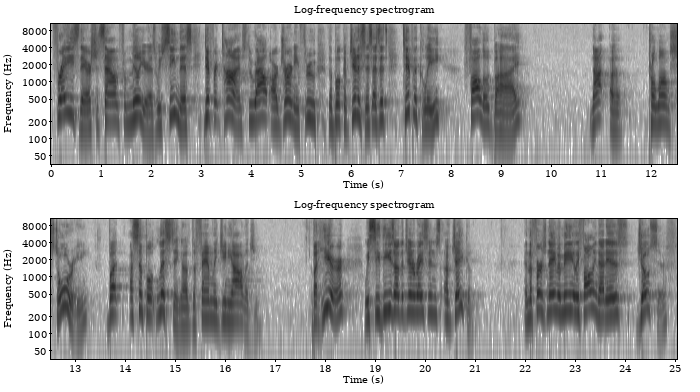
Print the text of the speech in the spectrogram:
phrase there should sound familiar as we've seen this different times throughout our journey through the book of Genesis, as it's typically followed by not a prolonged story, but a simple listing of the family genealogy. But here, we see these are the generations of Jacob. And the first name immediately following that is Joseph,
